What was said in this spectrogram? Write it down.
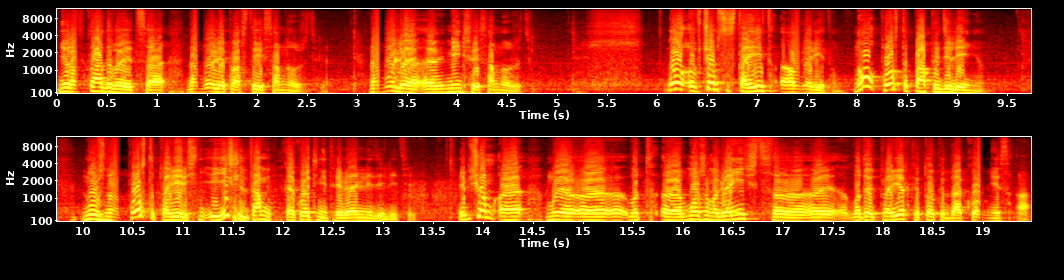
не раскладывается на более простые сомножители, на более э, меньшие сомножители. Ну, в чем состоит алгоритм? Ну, просто по определению. Нужно просто проверить, есть ли там какой-то нетривиальный делитель. И причем э, мы э, вот, можем ограничиться вот этой проверкой только до корня из А.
